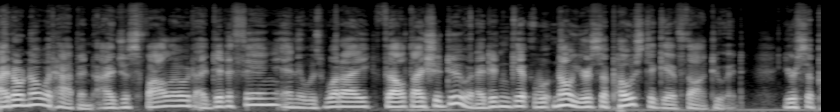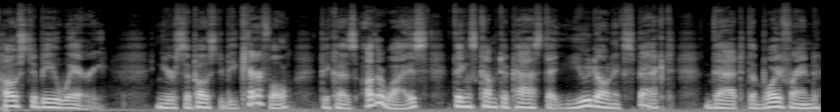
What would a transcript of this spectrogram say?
I don't know what happened. I just followed. I did a thing, and it was what I felt I should do. And I didn't give. No, you're supposed to give thought to it. You're supposed to be wary. You're supposed to be careful because otherwise things come to pass that you don't expect that the boyfriend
